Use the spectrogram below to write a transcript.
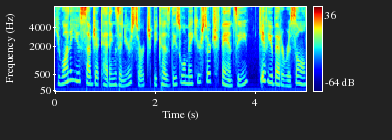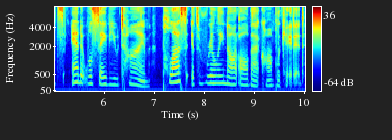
You want to use subject headings in your search because these will make your search fancy, give you better results, and it will save you time. Plus, it's really not all that complicated.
